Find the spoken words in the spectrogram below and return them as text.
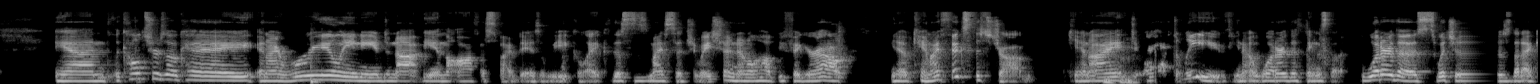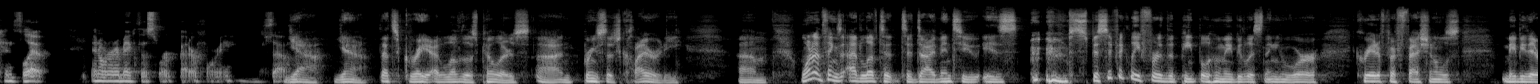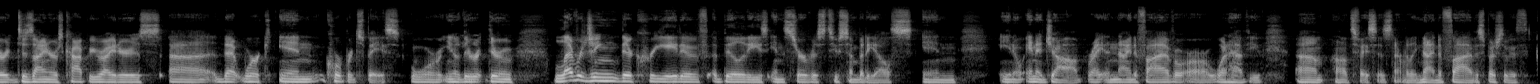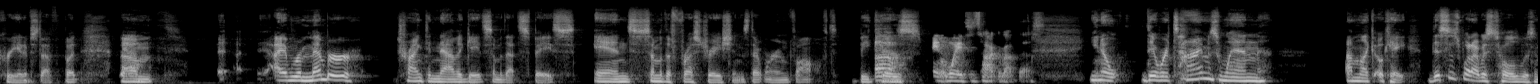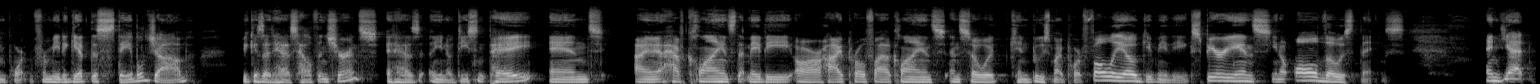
And the culture's okay. And I really need to not be in the office five days a week. Like, this is my situation. It'll help you figure out you know can i fix this job can i mm-hmm. do i have to leave you know what are the things that what are the switches that i can flip in order to make this work better for me. So. Yeah yeah. That's great. I love those pillars uh, and brings such clarity. Um, one of the things I'd love to, to dive into is specifically for the people who may be listening who are creative professionals maybe they're designers, copywriters uh, that work in corporate space, or you know they're they're leveraging their creative abilities in service to somebody else in you know in a job, right, a nine to five or, or what have you. Um, well, let's face it, it's not really nine to five, especially with creative stuff. But um, yeah. I remember trying to navigate some of that space and some of the frustrations that were involved because oh, can't wait to talk about this. You know, there were times when I'm like, okay, this is what I was told was important for me to get this stable job because it has health insurance, it has, you know, decent pay, and I have clients that maybe are high profile clients. And so it can boost my portfolio, give me the experience, you know, all those things. And yet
